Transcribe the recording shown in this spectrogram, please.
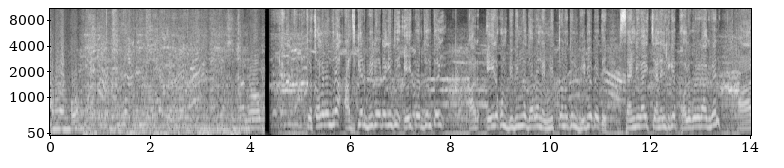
সময় অল্প। তো চলো বন্ধুরা, আজকের ভিডিওটা কিন্তু এই পর্যন্তই। আর এই রকম বিভিন্ন ধরনের নিত্য নতুন ভিডিও পেতে স্যান্ডি ভাই চ্যানেলটিকে ফলো করে রাখবেন। আর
